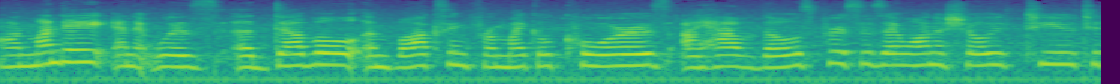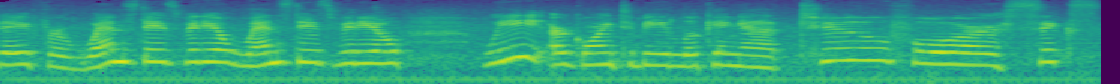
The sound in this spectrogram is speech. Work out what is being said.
on Monday and it was a double unboxing from Michael Kors. I have those purses I want to show to you today for Wednesday's video. Wednesday's video, we are going to be looking at two, four, six,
